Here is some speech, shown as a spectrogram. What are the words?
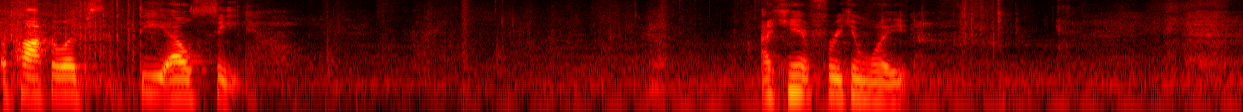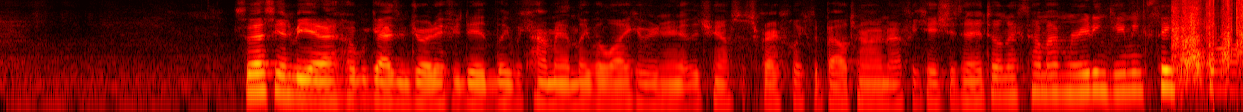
Apocalypse DLC. I can't freaking wait. So that's going to be it. I hope you guys enjoyed it. If you did, leave a comment, leave a like. If you're new to the channel, subscribe, click the bell, turn on notifications. And until next time, I'm RatinGaming. Stay strong.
